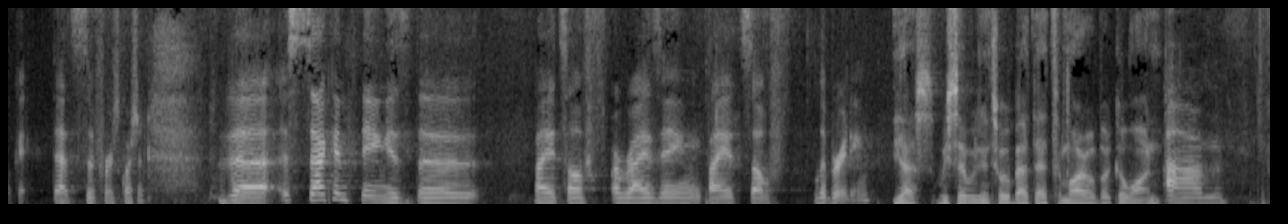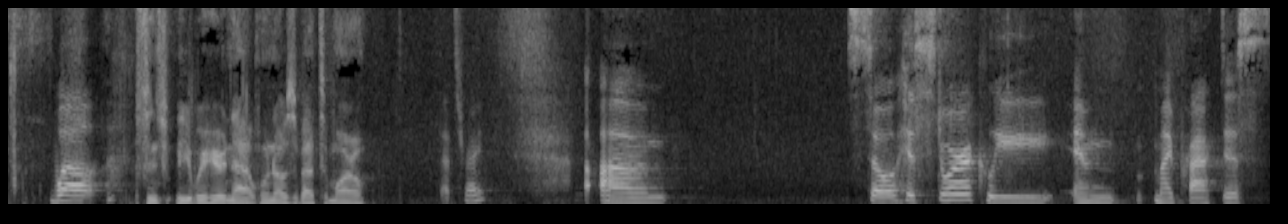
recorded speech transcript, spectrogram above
Okay, that's the first question. The second thing is the by itself arising, by itself liberating. Yes, we said we were going to talk about that tomorrow, but go on. Uh, Well, Since we- we're here now, who knows about tomorrow? That's right. Um, so historically, in my practice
